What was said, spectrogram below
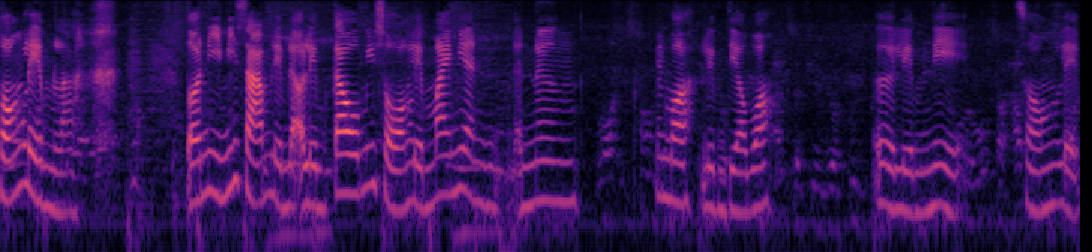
สองเล่มล่ะ ตอนนี้มีสามเหล่มแล้วเอาเล่มเก่ามีสองเหล่มใหม่มีอันอันหนึ่งเป็นบ่เหล่มเดียวบ่เออเหล่มนี่สองเหล่ม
